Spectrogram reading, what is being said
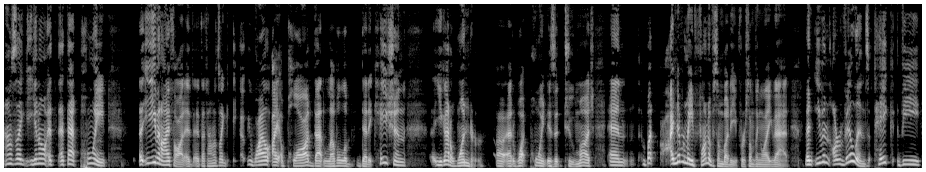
And I was like, you know, at at that point, even I thought at, at that time, I was like, while I applaud that level of dedication, you got to wonder uh, at what point is it too much? And but i never made fun of somebody for something like that. And even our villains take the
